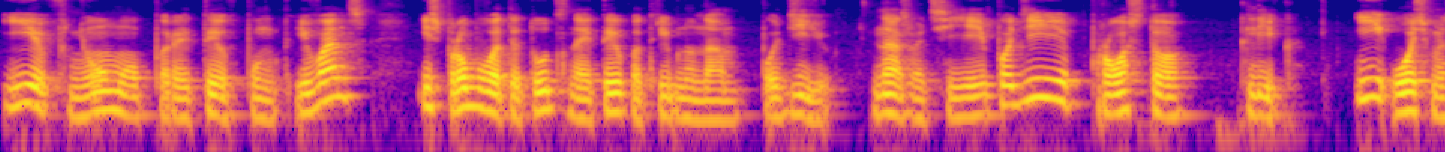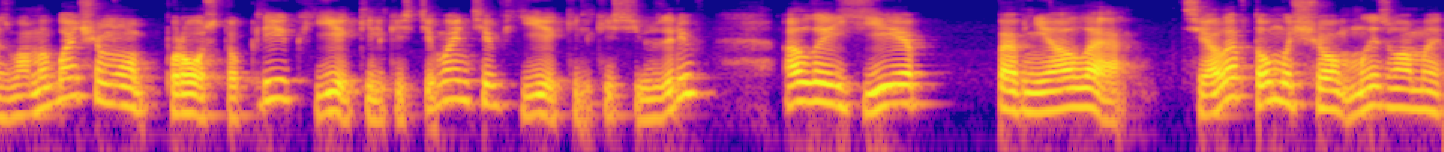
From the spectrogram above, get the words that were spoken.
і в ньому перейти в пункт Events і спробувати тут знайти потрібну нам подію. Назва цієї події просто клік. І ось ми з вами бачимо просто клік, є кількість івентів, є кількість юзерів, але є певні але. Ці але в тому, що ми з вами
